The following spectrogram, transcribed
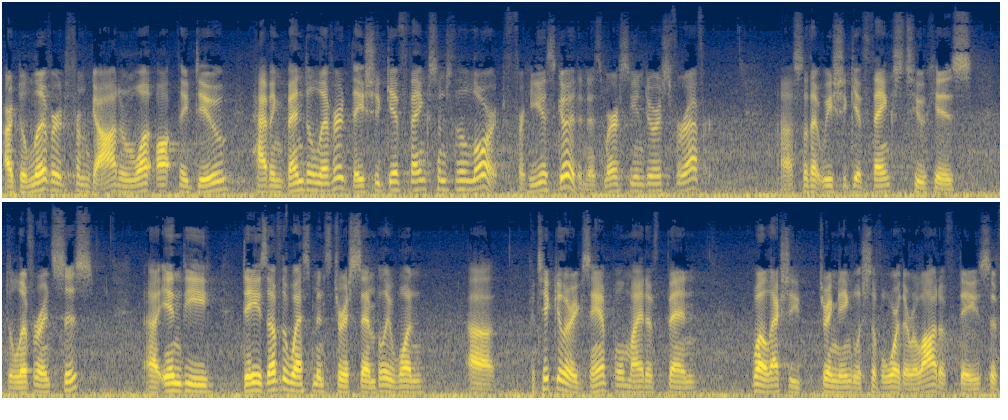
are delivered from God and what ought they do. Having been delivered, they should give thanks unto the Lord, for he is good and his mercy endures forever. Uh, so that we should give thanks to his deliverances. Uh, in the days of the Westminster Assembly, one uh, particular example might have been well, actually, during the English Civil War, there were a lot of days of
